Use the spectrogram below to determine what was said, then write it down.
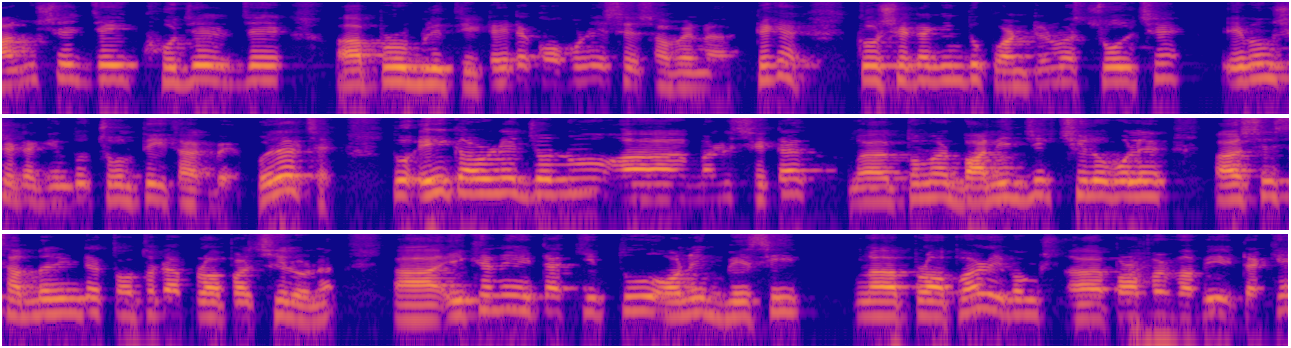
মানুষের যে খোঁজের যে প্রবৃত্তিটা, এটা কখনোই শেষ হবে না, ঠিক আছে? তো সেটা কিন্তু কন্টিনিউয়াস চলছে এবং সেটা কিন্তু চলতেই থাকবে, বুঝা যাচ্ছে? তো এই কারণের জন্য মানে সেটা তোমার বাণিজ্যিক ছিল বলে সেই সাবমেরিনটা ততটা প্রপার ছিল না। এখানে এটা কিন্তু অনেক বেশি প্রপার এবং প্রপার ভাবে এটাকে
